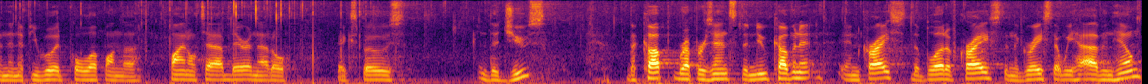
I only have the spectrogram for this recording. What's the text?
And then, if you would, pull up on the final tab there, and that'll expose the juice. The cup represents the new covenant in Christ, the blood of Christ, and the grace that we have in Him,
